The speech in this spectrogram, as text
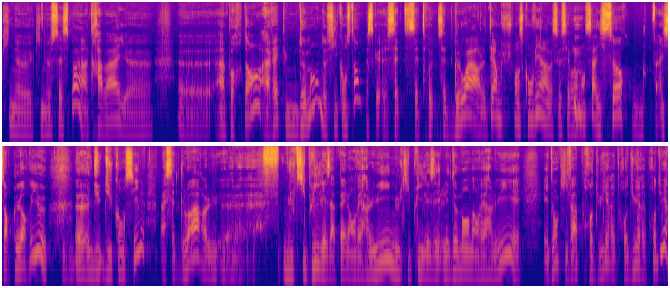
qui ne, qui ne, cesse pas, un travail euh, important avec une demande aussi constante, parce que cette, cette, gloire, le terme, je pense, convient, parce que c'est vraiment ça, il sort, enfin, il sort glorieux mm-hmm. du, Concile. Bah, cette gloire multiplie les appels envers lui, multiplie les, les demandes envers lui, et, donc il va produire et produire et produire.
